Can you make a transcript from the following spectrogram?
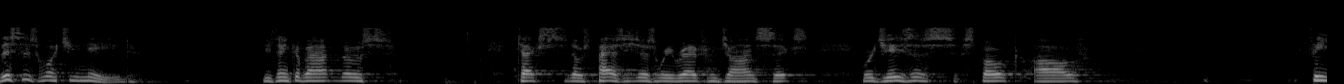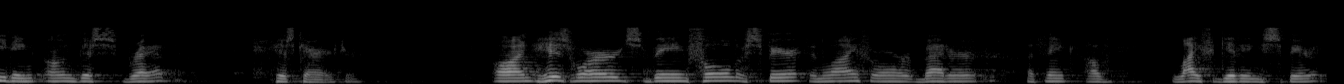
This is what you need. You think about those texts, those passages we read from John 6, where Jesus spoke of feeding on this bread, his character, on his words being full of spirit and life, or better, I think, of life giving spirit.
